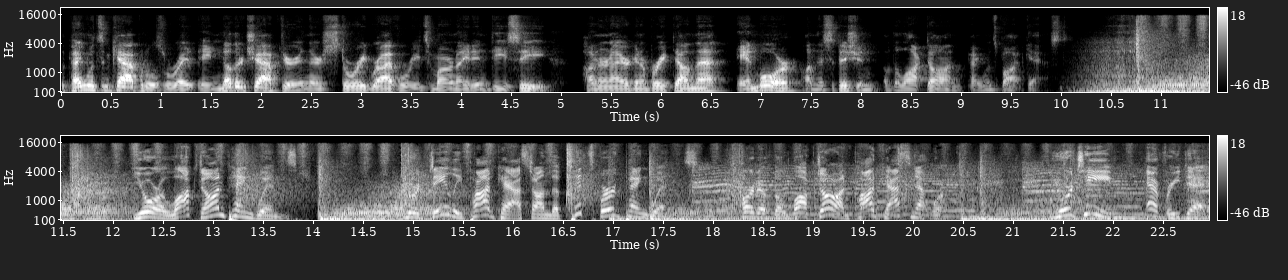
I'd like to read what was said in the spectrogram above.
The Penguins and Capitals will write another chapter in their storied rivalry tomorrow night in DC. Hunter and I are going to break down that and more on this edition of the Locked On Penguins podcast. Your Locked On Penguins, your daily podcast on the Pittsburgh Penguins, part of the Locked On Podcast Network. Your team every day.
